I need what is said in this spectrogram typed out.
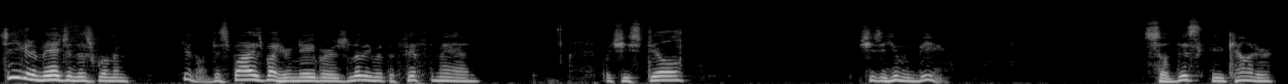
So you can imagine this woman, you know, despised by her neighbors, living with the fifth man, but she's still, she's a human being. So this encounter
